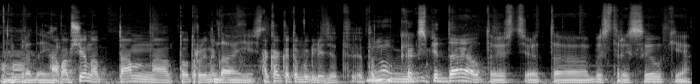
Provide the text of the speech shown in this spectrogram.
ага. не продаем. А вообще на, там, на тот рынок? Да, есть. А как это выглядит? Это... Ну, как спиддайл, то есть это быстрые ссылки.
